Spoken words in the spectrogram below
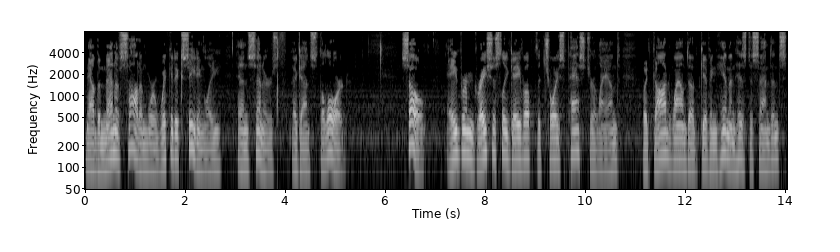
Now the men of Sodom were wicked exceedingly and sinners against the Lord. So, Abram graciously gave up the choice pasture land, but God wound up giving him and his descendants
